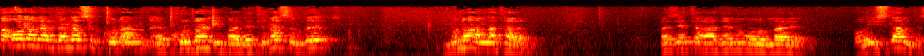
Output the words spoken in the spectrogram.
Oralarda nasıl Kur'an, e, kurban ibadeti nasıldı? Bunu anlatalım. Hazreti Adem'in oğulları, o İslam'dır.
